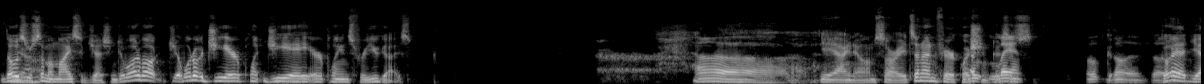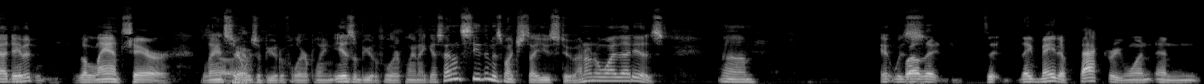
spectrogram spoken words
those yeah. are some of my suggestions. What about what about G airplane GA airplanes for you guys? Uh, yeah, I know. I'm sorry. It's an unfair question. Uh, Lance, the, the, Go ahead. Yeah, David. The Lancair. Lancair uh, was a beautiful airplane. Is a beautiful airplane. I guess I don't see them as much as I used to. I don't know why that is. Um, it was well. They, they made a factory one, and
